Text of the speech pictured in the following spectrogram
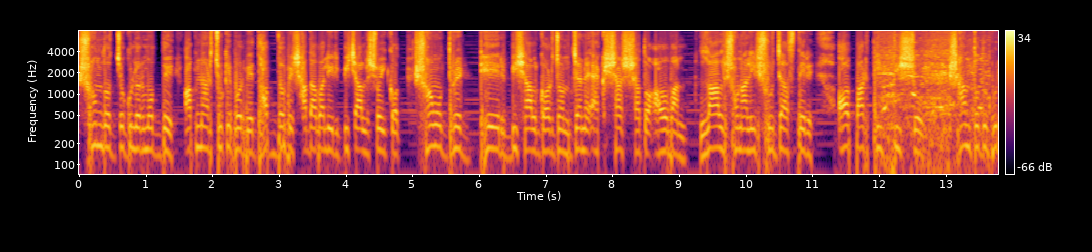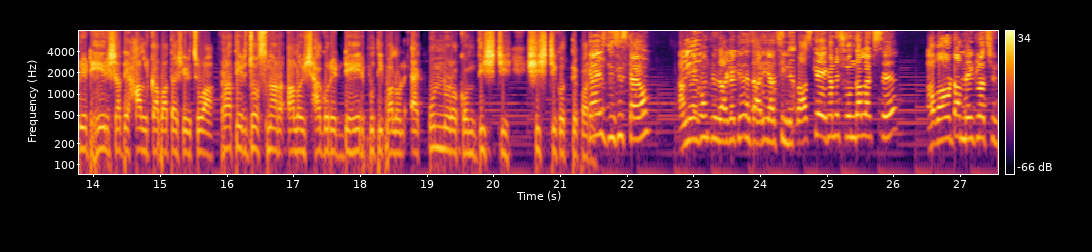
সৌন্দর্যগুলোর মধ্যে আপনার চোখে পড়বে ধবধবে সাদা বালির বিশাল সৈকত, সমুদ্রের ঢের বিশাল গর্জন যেন এক শাশ্বত আহ্বান, লাল সোনালির সূর্যাস্তের অপার্থিব দৃশ্য। শান্ত দুপুরে ঢের সাথে হালকা বাতাসের ছোঁয়া, রাতের জ্যোৎস্নার আলোয় সাগরের ঢের প্রতিফলন এক অন্যরকম দৃষ্টি সৃষ্টি করতে পারে। আমি এখন জায়গাটিতে দাঁড়িয়ে আছি, আজকে এখানে সুন্দর লাগছে, আবহাওয়াটা মেঘলা ছিল।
